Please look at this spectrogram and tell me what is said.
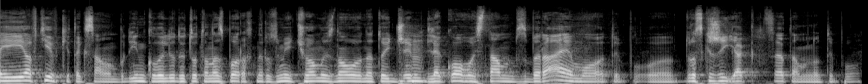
і, і автівки так само, бо інколи люди тут на зборах не розуміють, чого ми знову на той джип mm-hmm. для когось там збираємо. Типу, розкажи, як це там, ну, типу.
